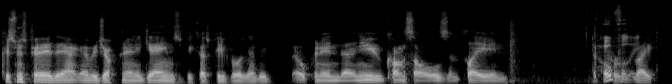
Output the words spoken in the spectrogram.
Christmas period they aren't going to be dropping any games because people are going to be opening their new consoles and playing. Hopefully, like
